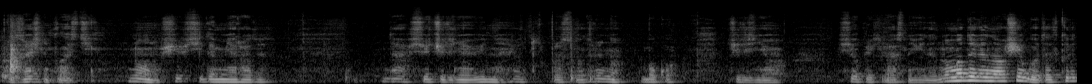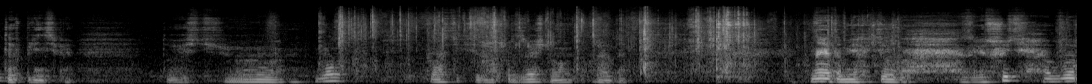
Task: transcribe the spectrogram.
Прозрачный пластик. Ну, он вообще всегда меня радует. Да, все через него видно. Я вот тут просто смотрю на боку через него. Все прекрасно видно. Но модель она вообще будет открытая, в принципе. То есть, э, ну, пластик всегда прозрачный, он радует. На этом я хотел бы завершить обзор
